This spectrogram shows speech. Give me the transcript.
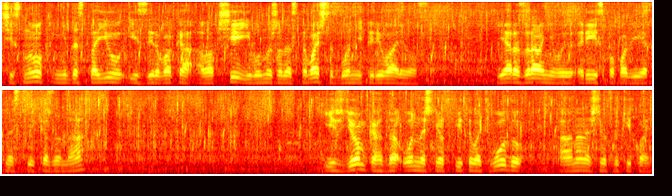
чеснок не достаю из зирвака, а вообще его нужно доставать, чтобы он не переваривался. Я разравниваю рис по поверхности казана и ждем, когда он начнет впитывать воду, а она начнет выкипать.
